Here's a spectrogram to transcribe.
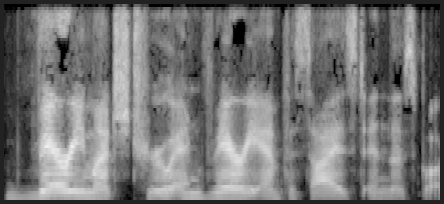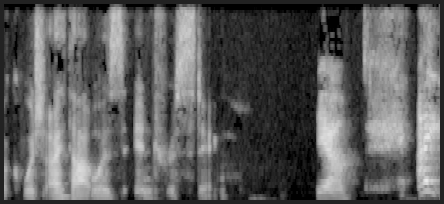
very much true and very emphasized in this book, which I thought was interesting. Yeah. I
